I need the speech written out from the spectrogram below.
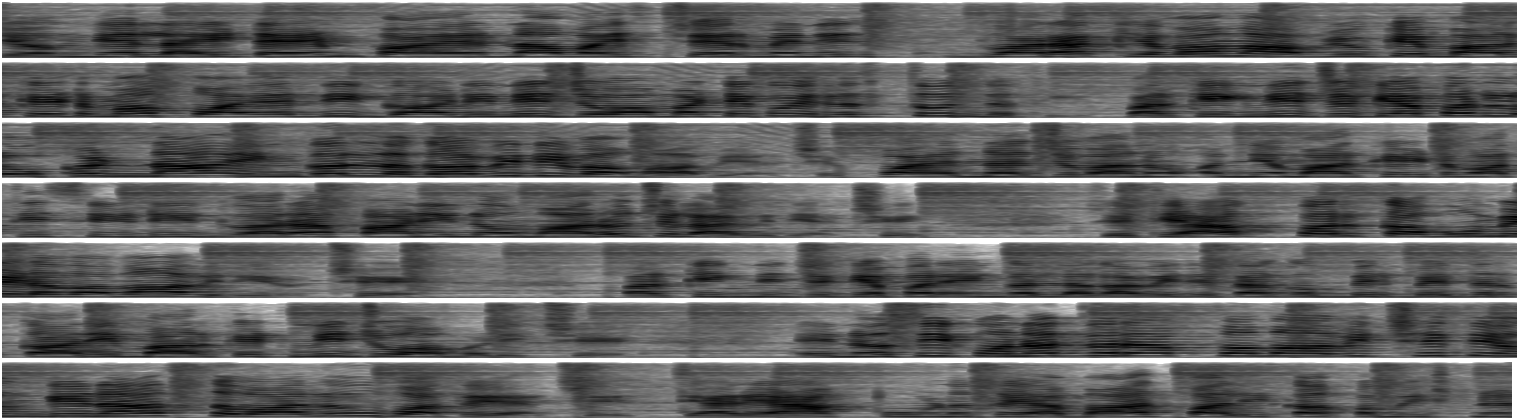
જે અંગે લાઇટ એન્ડ ફાયરના વાઇસ ચેરમેન દ્વારા કહેવામાં આવ્યું કે માર્કેટમાં ફાયરની ગાડીને જવા માટે કોઈ રસ્તો જ નથી. પાર્કિંગની જગ્યા પર લોખંડના એંગલ લગાવી દેવામાં આવ્યા છે. ફાયરના જવાનો અન્ય માર્કેટમાંથી સીડી દ્વારા પાણીનો મારો ચલાવી રહ્યા છે, જેથી આગ પર કાબુ મેળવવામાં આવી રહ્યો છે. પાર્કિંગની જગ્યા પર એંગલ લગાવી દેતા ગંભીર બેદરકારી માર્કેટની જોવા મળી છે. એનઓસી કોના દ્વારા આપવામાં આવી છે તે અંગેના સવાલો ઊભા થયા છે. ત્યારે આગ પૂર્ણ થયા બાદ પાલિકા કમિશનર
